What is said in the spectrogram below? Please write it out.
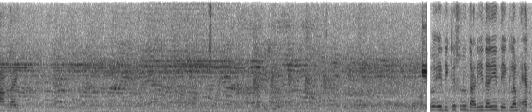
নাগরাই। তো এদিকটা শুধু দাঁড়িয়ে দাঁড়িয়ে দেখলাম এত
